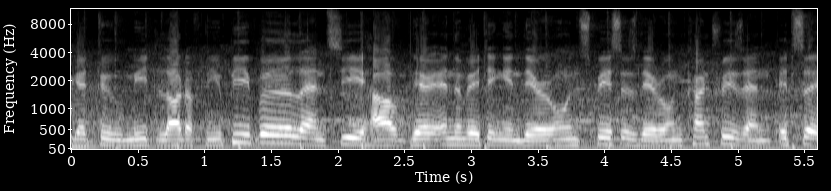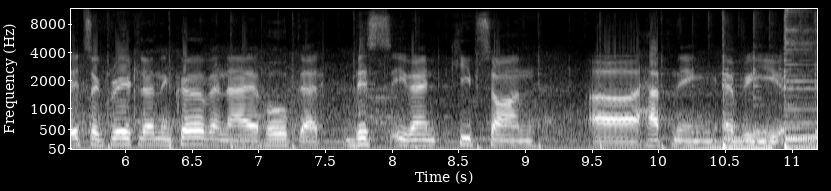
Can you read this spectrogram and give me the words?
Get to meet a lot of new people and see how they're innovating in their own spaces, their own countries and it's a, it's a great learning curve and I hope that this event keeps on uh, happening every year.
